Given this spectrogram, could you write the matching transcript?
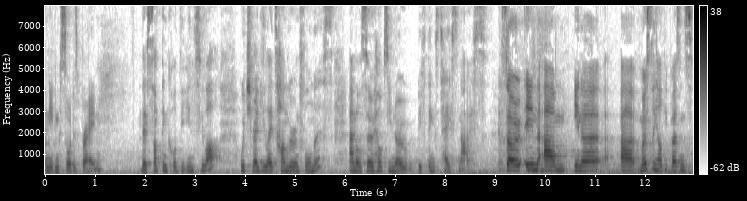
an eating disorder's brain, there's something called the insula, which regulates hunger and fullness and also helps you know if things taste nice. So, in, um, in a uh, mostly healthy person's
